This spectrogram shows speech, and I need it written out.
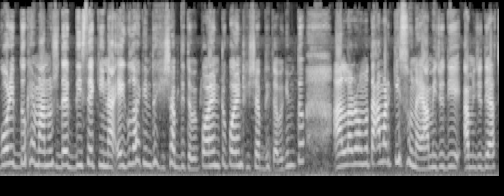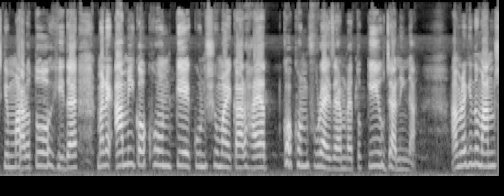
গরিব দুঃখে মানুষদের দিছে কি না এগুলো কিন্তু হিসাব দিতে হবে পয়েন্ট টু পয়েন্ট হিসাব দিতে হবে। কিন্তু আল্লাহ রহমতে আমার কিছু নাই। আমি যদি আমি যদি আজকে মা- কারও তো হৃদয় মানে আমি কখন কে কোন সময় কার হায়াত কখন ফুরায় যায় আমরা তো কেউ জানি না। আমরা কিন্তু মানুষ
